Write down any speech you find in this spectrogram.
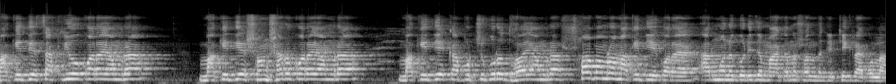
মাকে দিয়ে চাকরিও করাই আমরা, মাকে দিয়ে সংসারও করাই আমরা, মাকে দিয়ে কাপড় চোপড়ও ধোয় আমরা, সব আমরা মাকে দিয়ে করাই। আর মনে করি যে মা কেন সন্তানকে ঠিক রাখো না?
